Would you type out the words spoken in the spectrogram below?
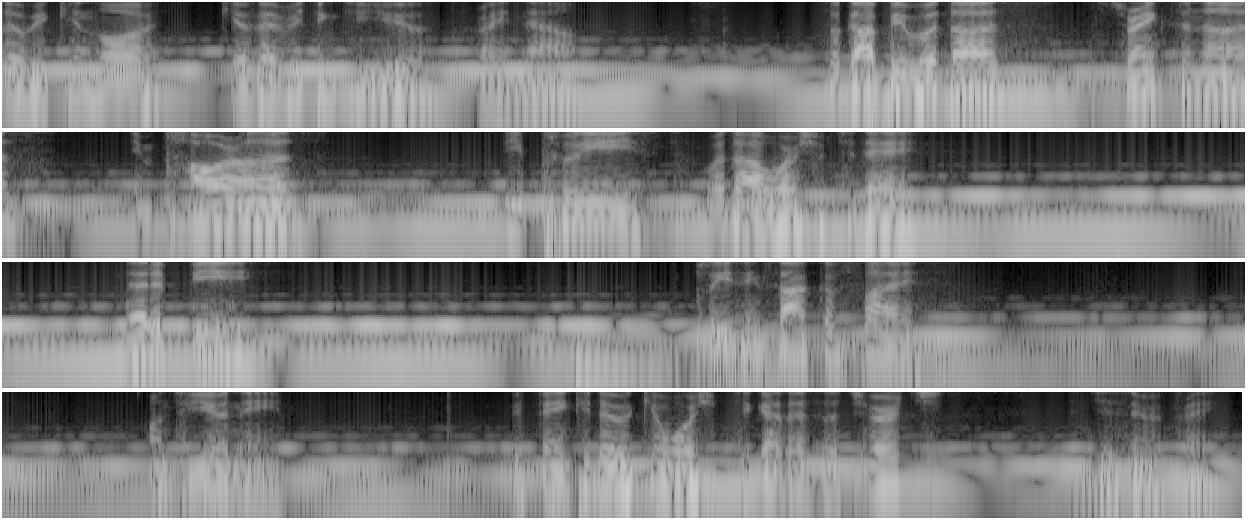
that we can, Lord, give everything to you right now. So, God, be with us, strengthen us, empower us. Be pleased with our worship today. Let it be a pleasing sacrifice unto your name. We thank you that we can worship together as a church. In Jesus' name we pray.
